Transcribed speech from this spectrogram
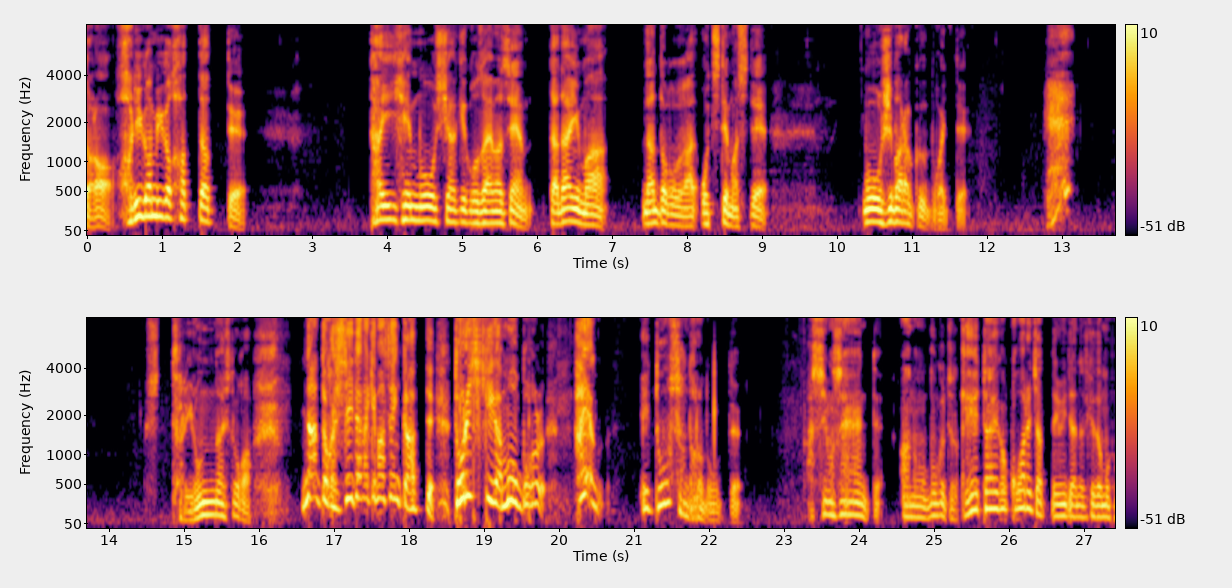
たら、張り紙が貼ってあって、大変申し訳ございません。ただいま、なんとかが落ちてまして、もうしばらくとか言って。え？そしたらいろんな人が、なんとかしていただけませんかって、取引がもうこ、早く、え、どうしたんだろうと思って。あ、すいませんって。あの、僕ちょっと携帯が壊れちゃってるみたいなんですけども、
